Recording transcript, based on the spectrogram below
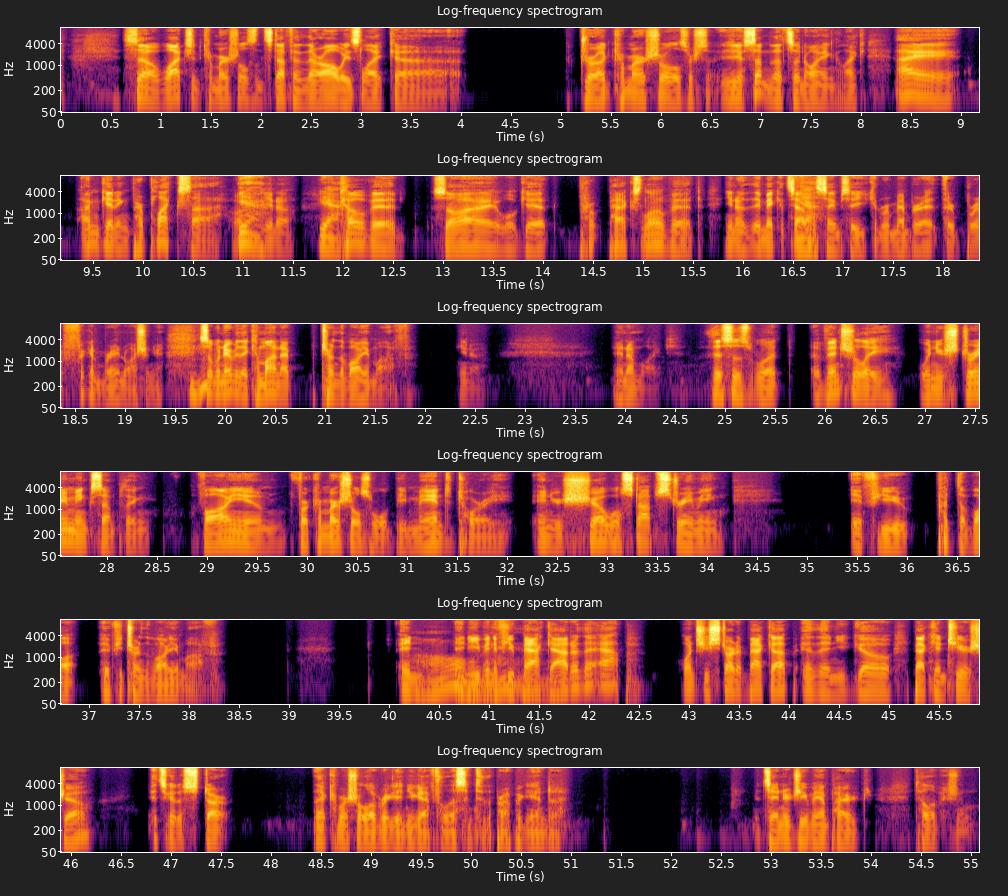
so watching commercials and stuff, and they're always like uh, drug commercials or so- yeah, something that's annoying. Like I, I'm getting Perplexa. Or, Yeah. you know, Yeah. COVID, so I will get Pr- Paxlovid. You know, they make it sound Yeah. the same so you can remember it. They're br- freaking brainwashing you. Mhm. So whenever they come on, I turn the volume off. You know, and I'm like, this is what eventually, when you're streaming something, volume for commercials will be mandatory, and your show will stop streaming if you put the vol if you turn the volume off. And Oh, and even if you back out of the app, once you start it back up and then you go back into your show, it's going to start that commercial over again. You're going to have to listen to the propaganda. It's energy vampire television.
